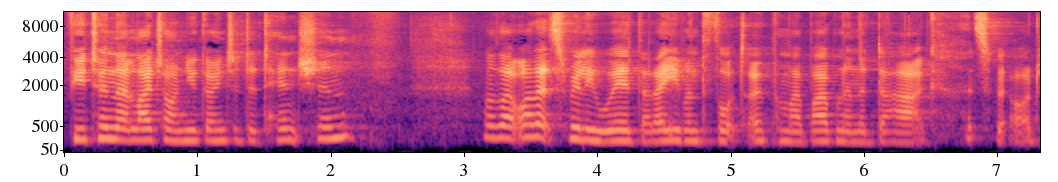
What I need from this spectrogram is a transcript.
If you turn that light on, you're going to detention. I was like, well, that's really weird that I even thought to open my Bible in the dark. That's a bit odd.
